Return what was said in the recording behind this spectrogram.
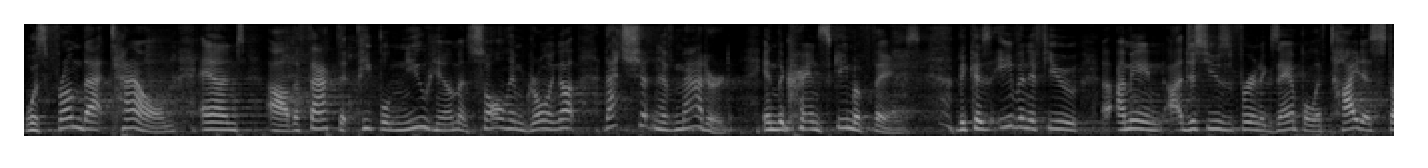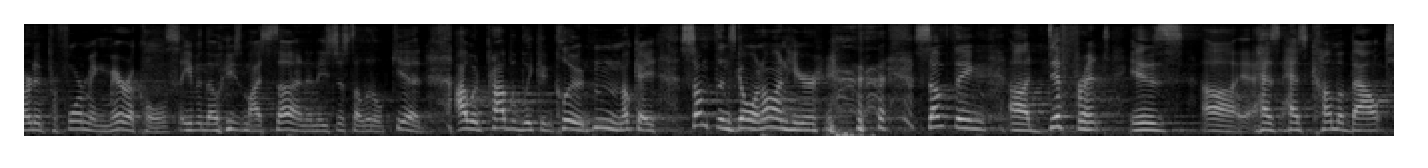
was from that town and uh, the fact that people knew him and saw him growing up, that shouldn't have mattered in the grand scheme of things. Because even if you, I mean, I just use it for an example. If Titus started performing miracles, even though he's my son and he's just a little kid, I would probably conclude, hmm, okay, something's going on here. Something uh, different is, uh, has, has come about.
